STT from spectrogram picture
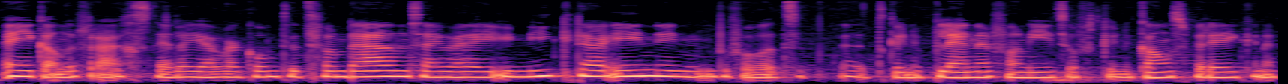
En je kan de vraag stellen, ja, waar komt het vandaan? Zijn wij uniek daarin? In bijvoorbeeld het, kunnen plannen van iets of het kunnen kans berekenen?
